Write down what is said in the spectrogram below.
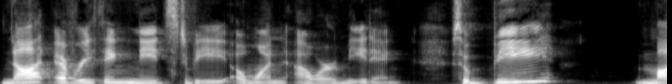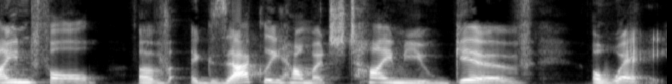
not everything needs to be a 1 hour meeting. So be mindful of exactly how much time you give away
